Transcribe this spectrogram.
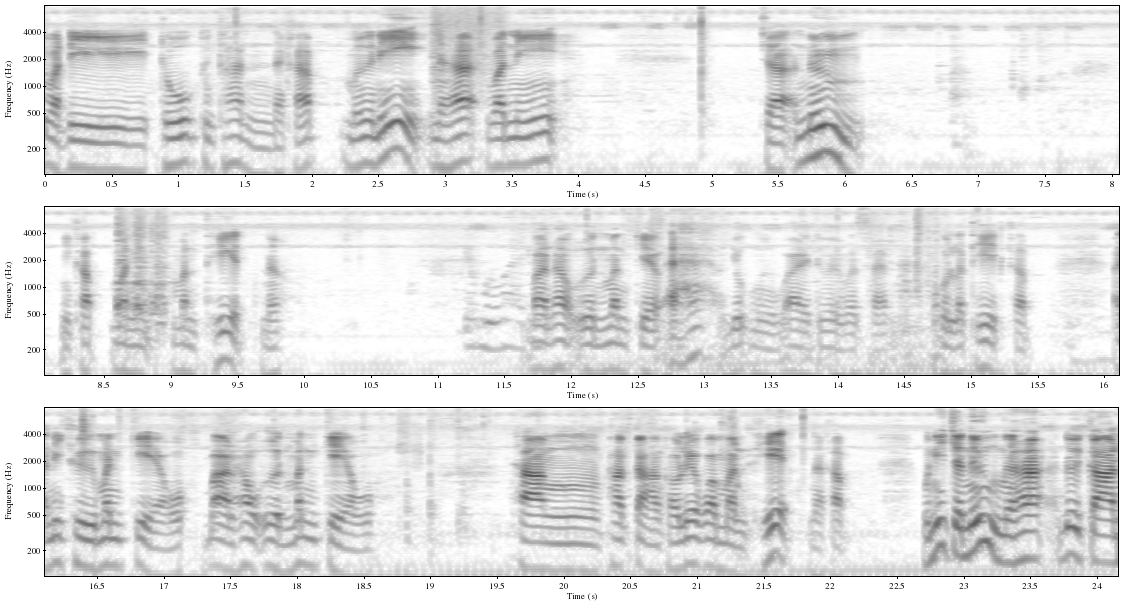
สวัสดีทุกทุกท่านนะครับ มือนี้นะฮะวันนี้จะนึ่งนี่ครับมันมันเทศนะยกมือไหว้บ้านเฮาเอิญมันแก้วอะยกมือไหว้ด้วยวาสันคนละเทศครับ อันนี้คือมันแก้วบ้านเฮาเอิญมันแก้วทางภาคกลางเขาเรียกว่ามันเทศนะครับ วันนี้จะนึ่งนะฮะด้วยการ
